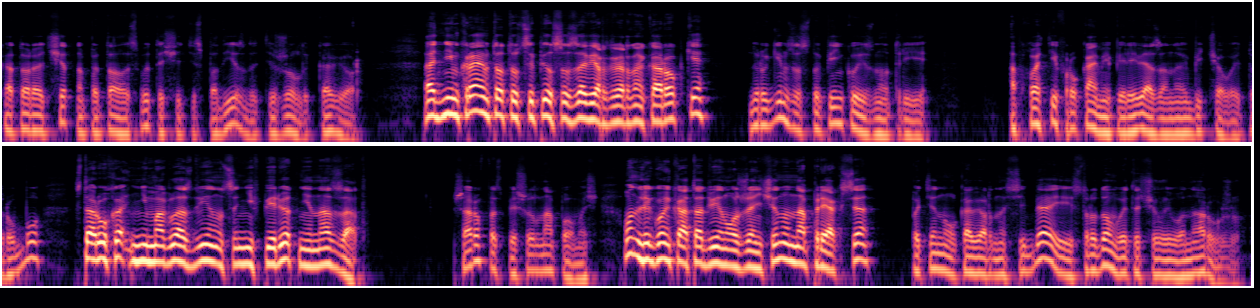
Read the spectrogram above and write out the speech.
которая тщетно пыталась вытащить из подъезда тяжелый ковер. Одним краем тот уцепился за верх дверной коробки, другим — за ступеньку изнутри. Обхватив руками перевязанную бичевой трубу, старуха не могла сдвинуться ни вперед, ни назад. Шаров поспешил на помощь. Он легонько отодвинул женщину, напрягся, потянул ковер на себя и с трудом вытащил его наружу.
